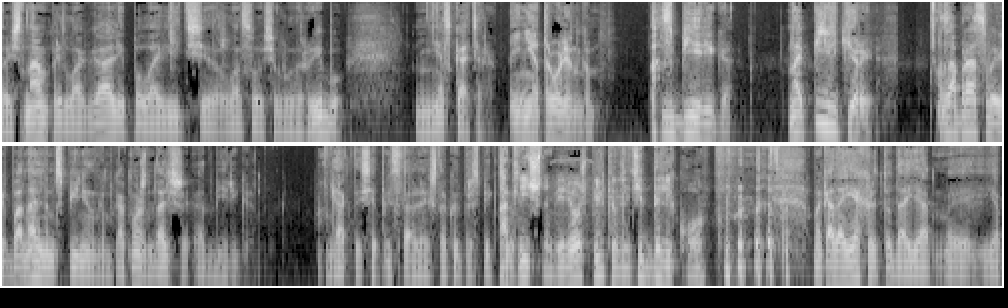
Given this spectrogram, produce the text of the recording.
То есть нам предлагали половить лососевую рыбу не с катера и не троллингом, а с берега, на пилькеры, забрасывая их банальным спиннингом как можно дальше от берега. Как ты себе представляешь такую перспективу? Отлично, берешь, пилькер летит далеко. Мы когда ехали туда, я, я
